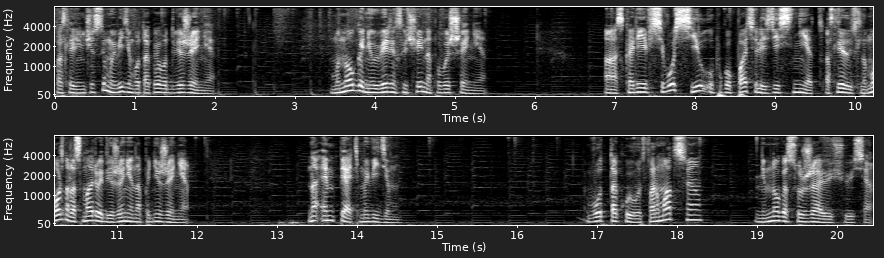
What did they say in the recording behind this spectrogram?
последние часы мы видим вот такое вот движение. Много неуверенных свечей на повышение. А скорее всего сил у покупателей здесь нет, а следовательно можно рассматривать движение на понижение. На М5 мы видим вот такую вот формацию, немного сужающуюся.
